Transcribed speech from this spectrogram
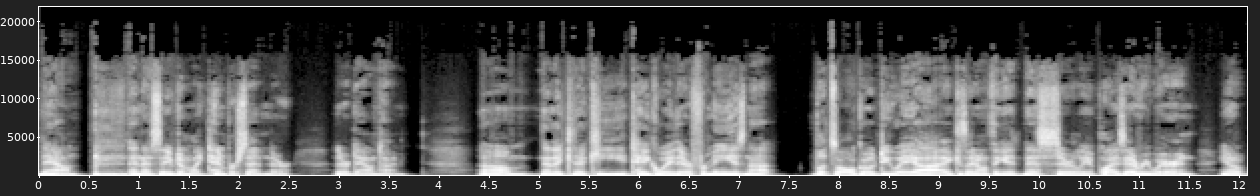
down. and that saved them like 10% in their, their downtime. Um, now the, the key takeaway there for me is not let's all go do AI because I don't think it necessarily applies everywhere. And, you know,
